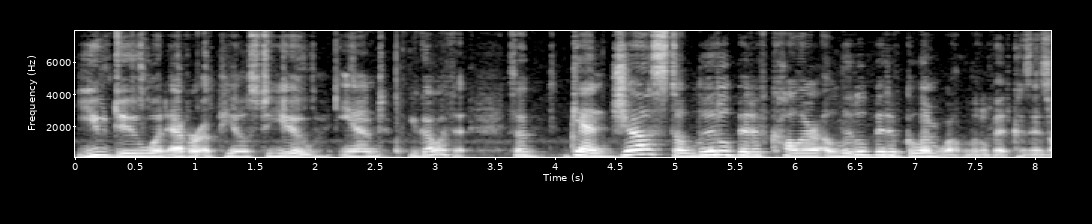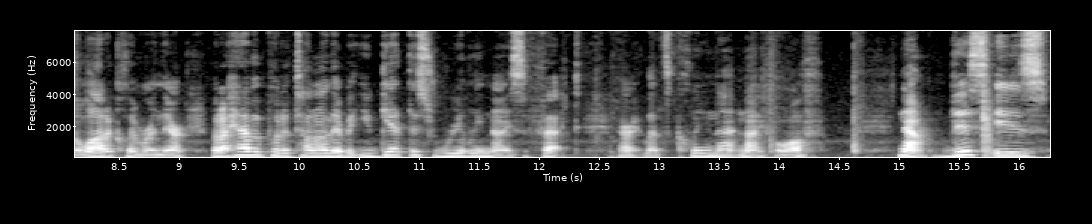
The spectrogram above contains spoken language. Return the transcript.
you do whatever appeals to you and you go with it. So again, just a little bit of color, a little bit of glimmer, well, a little bit because there's a lot of glimmer in there, but I haven't put a ton on there, but you get this really nice effect. All right, let's clean that knife off. Now, this is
